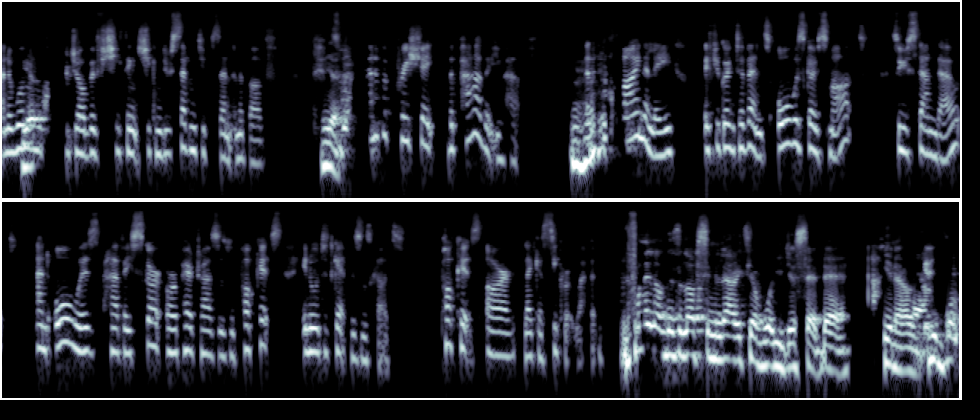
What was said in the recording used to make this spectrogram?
and a woman yeah. will go for a job if she thinks she can do 70% and above. Yeah. So kind of appreciate the power that you have. Mm-hmm. And finally, if you're going to events, always go smart so you stand out and always have a skirt or a pair of trousers with pockets in order to get business cards. Pockets are like a secret weapon. Funny enough, there's a lot of similarity of what you just said there. You know, you brought,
